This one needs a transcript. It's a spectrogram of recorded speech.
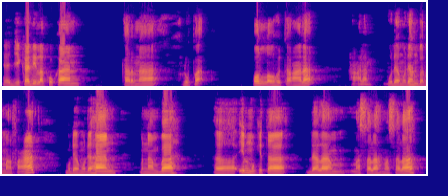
Ya, jika dilakukan karena lupa. Wallahu ta'ala alam. Mudah-mudahan bermanfaat. Mudah-mudahan menambah uh, ilmu kita dalam masalah-masalah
